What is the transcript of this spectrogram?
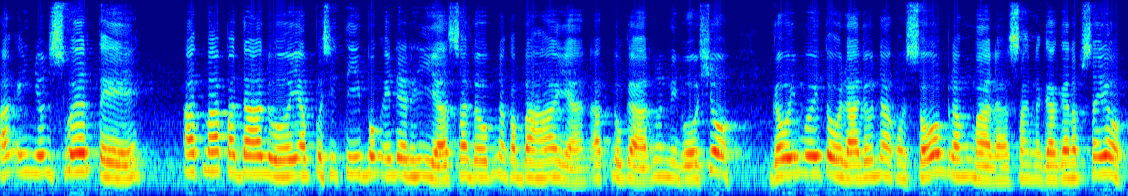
ang inyong swerte at mapadaloy ang positibong enerhiya sa loob ng kabahayan at lugar ng negosyo. Gawin mo ito lalo na kung sobrang malas ang nagaganap sa iyo.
